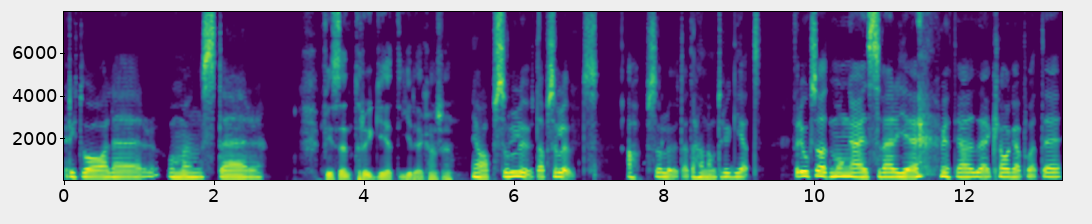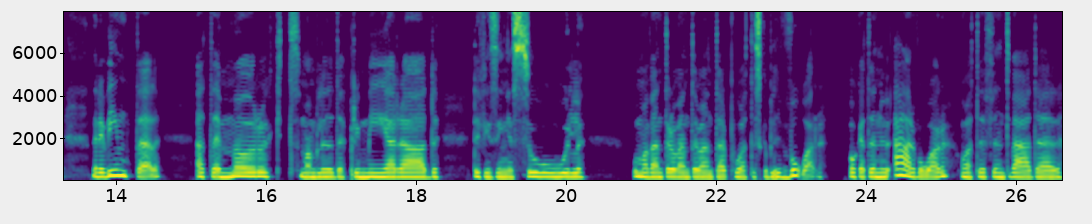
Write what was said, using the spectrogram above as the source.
ritualer och mönster. Finns det en trygghet i det kanske? Ja, absolut, absolut. Absolut att det handlar om trygghet. För det är också att många i Sverige, vet jag, klagar på att det, när det är vinter, att det är mörkt, man blir deprimerad, det finns ingen sol och man väntar och väntar och väntar på att det ska bli vår. Och att det nu är vår och att det är fint väder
